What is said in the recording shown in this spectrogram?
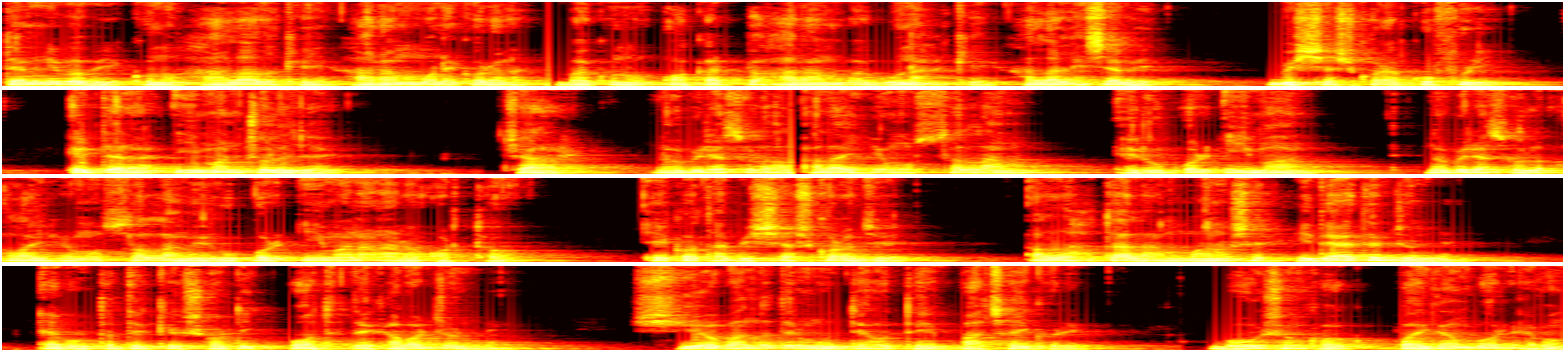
তেমনিভাবে কোনো হালালকে হারাম মনে করা বা কোনো অকাট্য হারাম বা গুনাহকে হালাল হিসাবে বিশ্বাস করা কুফুরি। এর দ্বারা ইমান চলে যায়। চার নবিরাসুল আলাইহিমুসাল্লাম এর উপর ইমান নবিরাসুল আলাইহিমুসাল্লামের উপর ইমান আনার অর্থ এ কথা বিশ্বাস করা যে আল্লাহ তালা মানুষের হৃদায়তের জন্যে এবং তাদেরকে সঠিক পথ দেখাবার জন্যে স্বীয় বান্দাদের মধ্যে হতে বাছাই করে। বহু সংখ্যক পয়গাম্বর এবং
